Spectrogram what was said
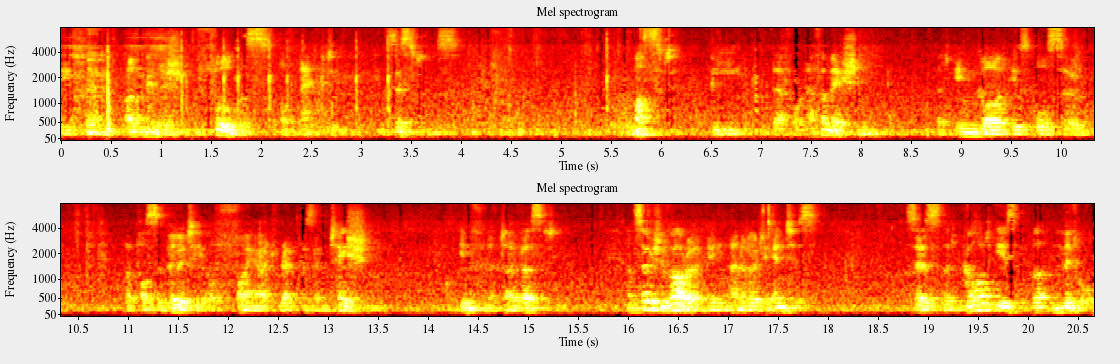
the unconditioned fullness of active existence must be, therefore, an affirmation that in God is also a possibility of finite representation infinite diversity. And so Przywara, in Analogia Entis, says that God is the middle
